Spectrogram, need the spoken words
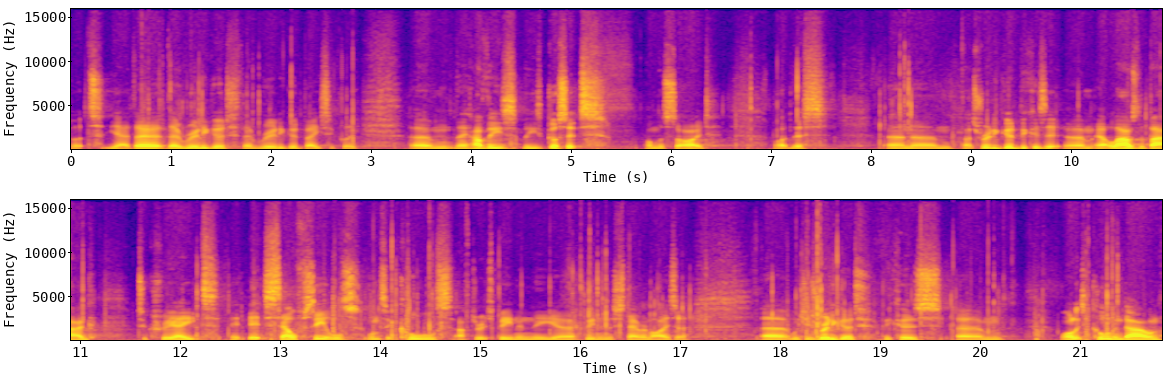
but yeah, they're, they're really good. They're really good, basically. Um, they have these, these gussets on the side. like this. And um, that's really good because it, um, it allows the bag to create, it, it self-seals once it cools after it's been in the, uh, been in the sterilizer, uh, which is really good because um, while it's cooling down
